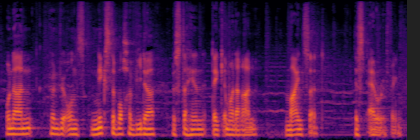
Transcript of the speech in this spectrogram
Und dann hören wir uns nächste Woche wieder. Bis dahin, denk immer daran, Mindset is everything.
